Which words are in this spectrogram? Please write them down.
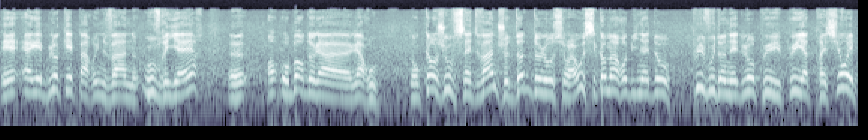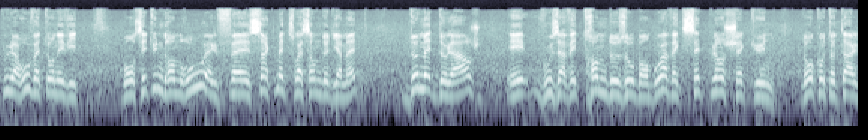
et elle est bloquée par une vanne ouvrière euh, au bord de la, la roue. Donc quand j'ouvre cette vanne, je donne de l'eau sur la roue, c'est comme un robinet d'eau. Plus vous donnez de l'eau, plus, plus il y a de pression et plus la roue va tourner vite. Bon, c'est une grande roue, elle fait 5,60 mètres de diamètre, 2 mètres de large, et vous avez 32 aubes en bois avec 7 planches chacune. Donc au total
